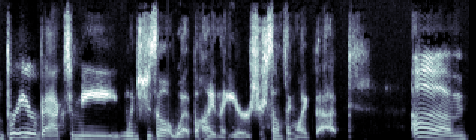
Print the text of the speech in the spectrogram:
bring her back to me when she's not wet behind the ears or something like that. Um,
